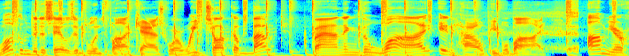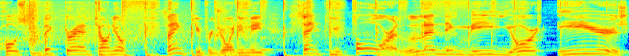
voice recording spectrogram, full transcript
welcome to the Sales Influence Podcast, where we talk about finding the why in how people buy. I'm your host, Victor Antonio. Thank you for joining me. Thank you for lending me your ears.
